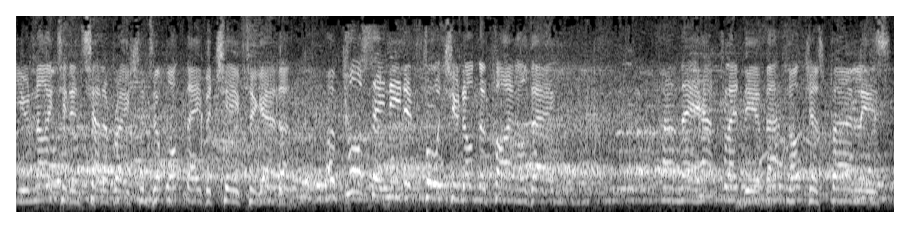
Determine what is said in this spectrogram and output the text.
are united in celebrations at what they've achieved together. Of course they needed fortune on the final day, and they had plenty of that, not just Burnley's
